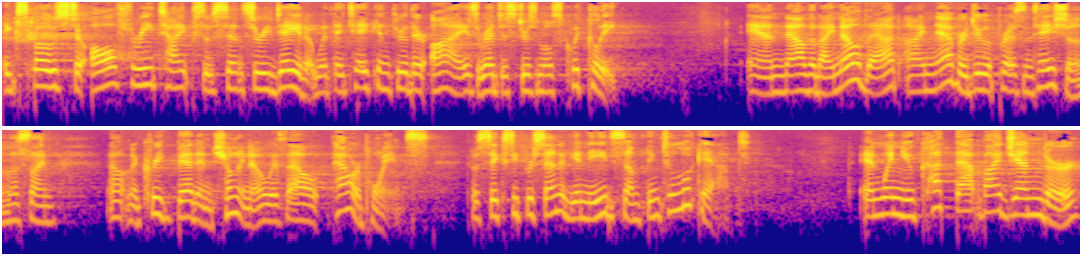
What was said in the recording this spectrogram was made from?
exposed to all three types of sensory data, what they take in through their eyes registers most quickly. And now that I know that, I never do a presentation unless I'm out in a creek bed in China without PowerPoints. Because 60% of you need something to look at. And when you cut that by gender,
